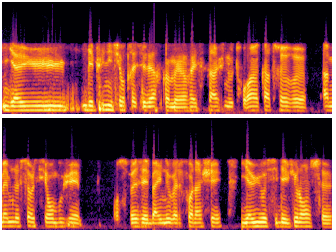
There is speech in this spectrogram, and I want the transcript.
Il y a eu des punitions très sévères comme rester à genoux 3 4 heures euh, à même le sol si on bougeait. On se faisait bah, une nouvelle fois lâcher. Il y a eu aussi des violences euh,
